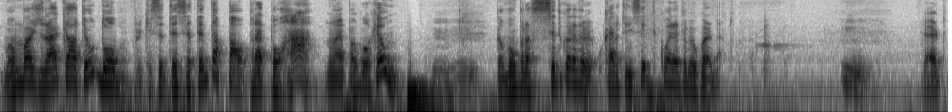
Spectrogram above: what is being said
Vamos imaginar que ela tem o dobro, porque você ter 70 pau pra torrar não é pra qualquer um. Então vamos pra 140 mil. O cara tem 140 mil guardado. Certo?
